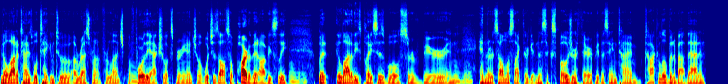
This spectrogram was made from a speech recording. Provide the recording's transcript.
You know, a lot of times we'll take them to a, a restaurant for lunch before Mhm. the actual experiential, which is also part of it, obviously. Mm-hmm. But a lot of these places will serve beer, and Mm-hmm. and there, it's almost like they're getting this exposure therapy at the same time. Talk a little bit about that, and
